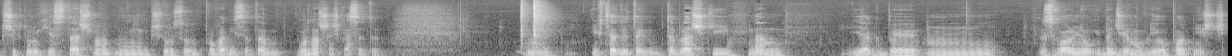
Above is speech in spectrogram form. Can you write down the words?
przy których jest taśma, mm, przy których są prowadnice, tam górna część kasety. I wtedy te, te blaszki nam jakby mm, zwolnią i będziemy mogli ją podnieść.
